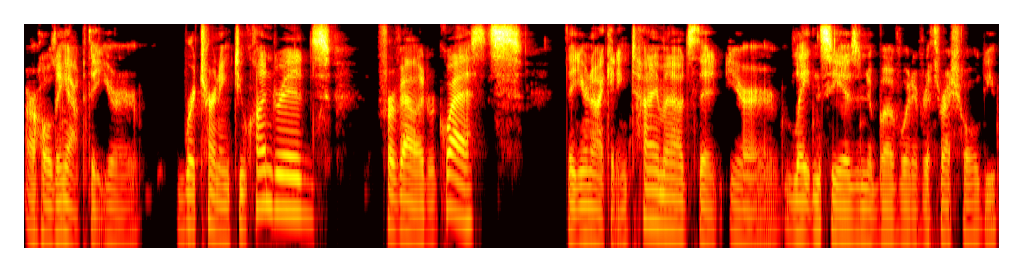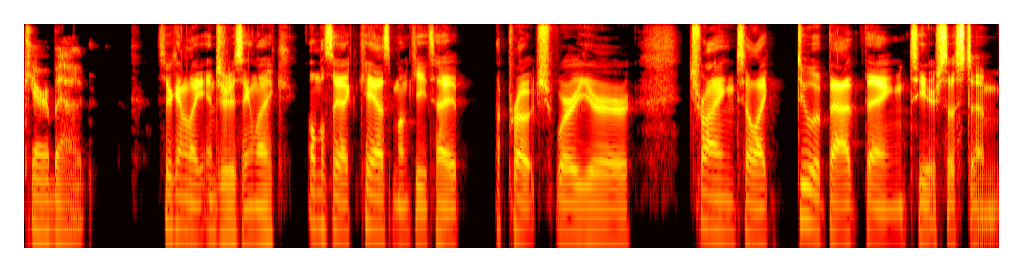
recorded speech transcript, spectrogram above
are holding up that you're returning 200s for valid requests that you're not getting timeouts that your latency isn't above whatever threshold you care about So you're kind of like introducing like almost like a chaos monkey type approach where you're trying to like do a bad thing to your system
